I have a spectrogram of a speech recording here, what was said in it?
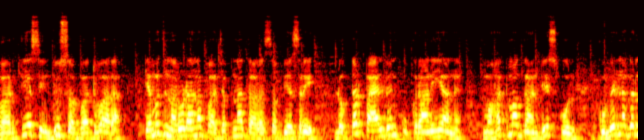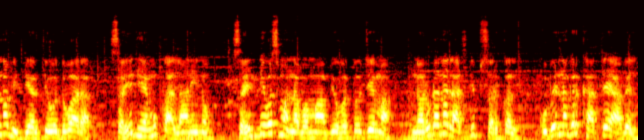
ભારતીય સિંધુ સભા દ્વારા તેમજ નરોડાના ભાજપના ધારાસભ્ય શ્રી ડૉક્ટર પાયલબેન કુકરાણી અને મહાત્મા ગાંધી સ્કૂલ કુબેરનગરના વિદ્યાર્થીઓ દ્વારા શહીદ હેમુ કાલાણીનો શહીદ દિવસ મનાવવામાં આવ્યો હતો, જેમાં નરોડાના રાજદીપ સર્કલ કુબેરનગર ખાતે આવેલ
